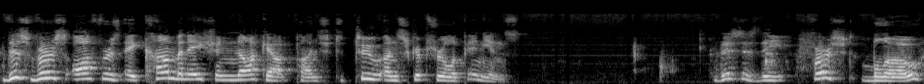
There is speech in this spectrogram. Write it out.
This verse offers a combination knockout punch to two unscriptural opinions. This is the first blow,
